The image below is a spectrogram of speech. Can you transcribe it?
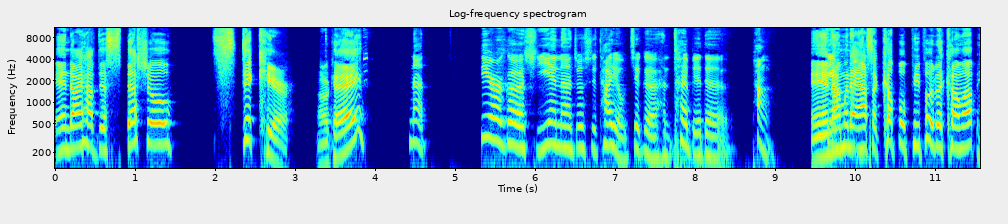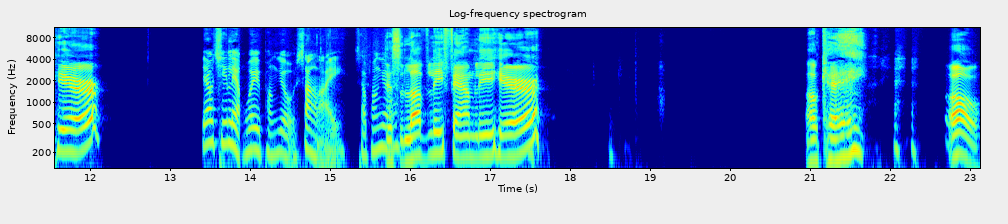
and I have this special stick here, okay? 那第二个实验呢，就是它有这个很特别的胖， And Yeah. I'm going to ask a couple people to come up here. 邀请两位朋友上来，小朋友， This lovely family here. Okay. Oh,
